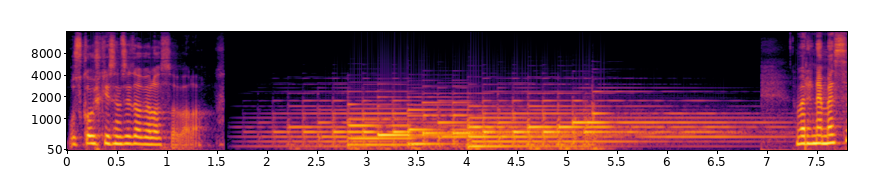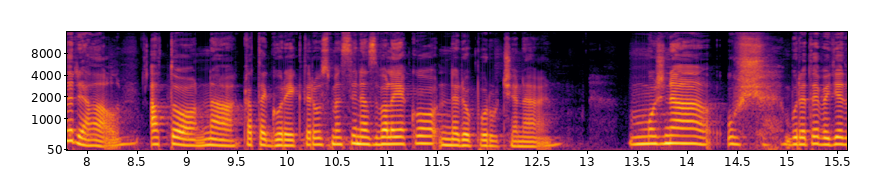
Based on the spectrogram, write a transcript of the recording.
U zkoušky jsem si to vylosovala. Vrhneme se dál, a to na kategorii, kterou jsme si nazvali jako nedoporučené. Možná už budete vědět,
